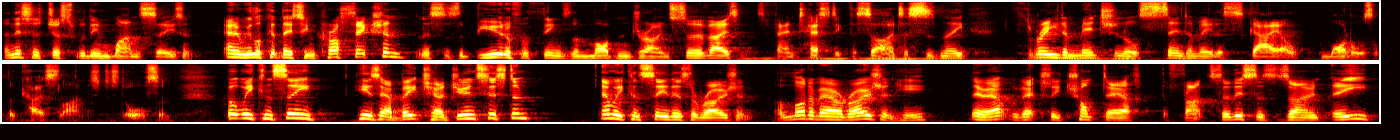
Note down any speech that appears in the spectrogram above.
And this is just within one season. And we look at this in cross section, this is the beautiful things the modern drone surveys. It's fantastic for scientists as me. Three dimensional centimetre scale models of the coastline. It's just awesome. But we can see here's our beach, our dune system, and we can see there's erosion. A lot of our erosion here, there out, we've actually chomped out the front. So this is zone E,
